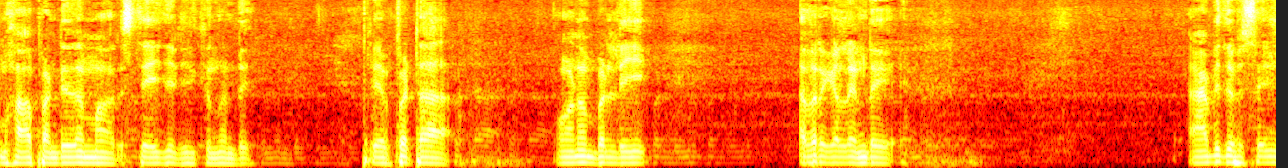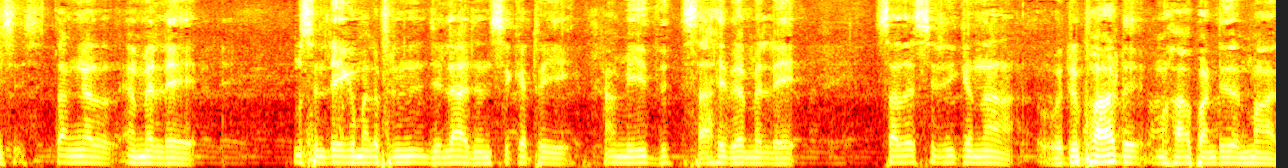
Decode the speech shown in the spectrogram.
മഹാപണ്ഡിതന്മാർ സ്റ്റേജിലിരിക്കുന്നുണ്ട് പ്രിയപ്പെട്ട ഓണംപള്ളി അവറുകളുണ്ട് Abid Hussain Thangal M L A Muslim League Malappuram ജില്ലാ general secretary Hameed Sahib M L A സദസ്സിലിരിക്കുന്ന ഒരുപാട് മഹാപണ്ഡിതന്മാർ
